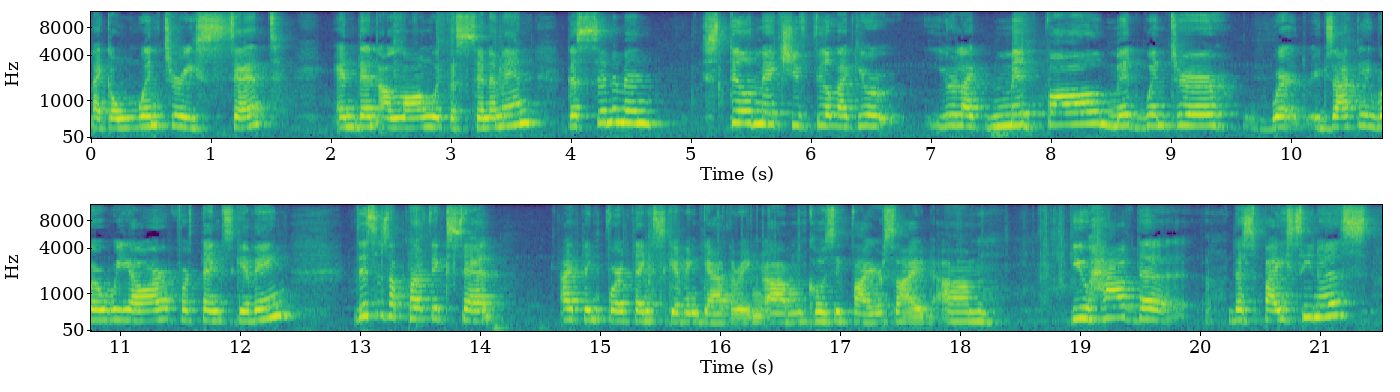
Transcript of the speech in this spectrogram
like a wintry scent. And then along with the cinnamon, the cinnamon still makes you feel like you're you're like mid-fall, mid-winter, where exactly where we are for Thanksgiving. This is a perfect set, I think for Thanksgiving gathering, um, cozy fireside. Um, you have the the spiciness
